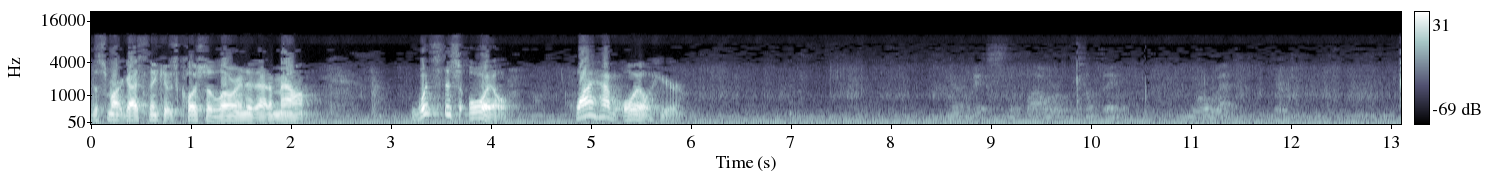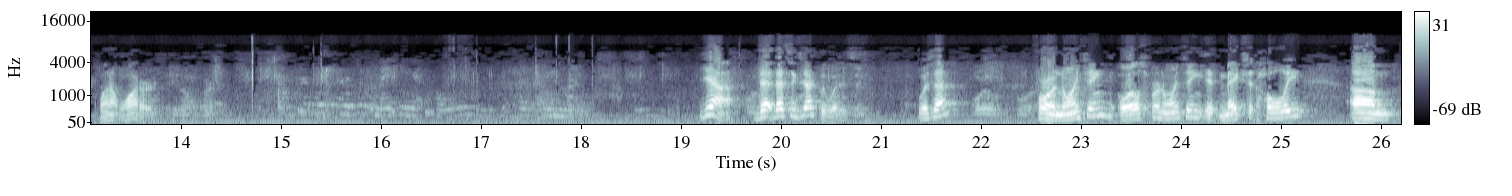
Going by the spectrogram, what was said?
the smart guys think it was close to the lower end of that amount. What's this oil? Why have oil here? You know, mix the flour with something more wet. Why not water? Yeah, that, that's exactly what it is. Was that? For. For anointing, oils for anointing. It makes it holy. Um,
